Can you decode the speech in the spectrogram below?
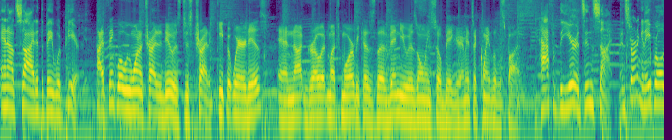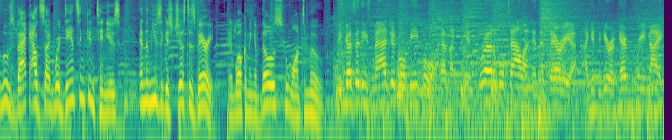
and outside at the Baywood Pier. I think what we want to try to do is just try to keep it where it is and not grow it much more because the venue is only so big here. I mean, it's a quaint little spot. Half of the year it's inside, and starting in April it moves back outside where dancing continues and the music is just as varied and welcoming of those who want to move. Because of these magical people and the incredible talent in this area, I get to hear it every night.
